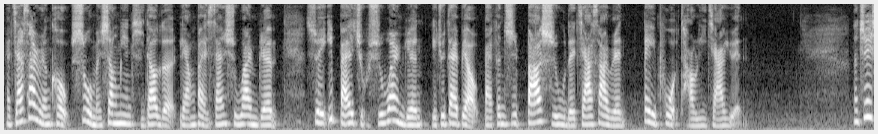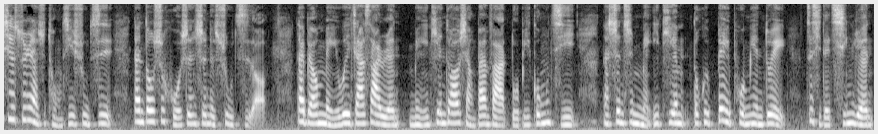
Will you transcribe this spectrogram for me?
那加萨人口是我们上面提到的两百三十万人，所以一百九十万人也就代表百分之八十五的加萨人被迫逃离家园。那这些虽然是统计数字，但都是活生生的数字哦，代表每一位加萨人每一天都要想办法躲避攻击，那甚至每一天都会被迫面对自己的亲人、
